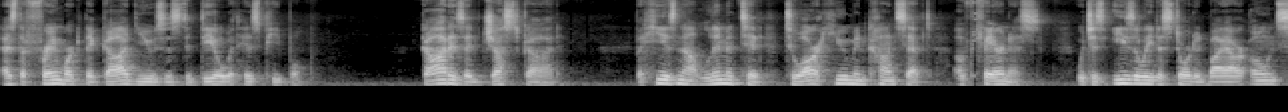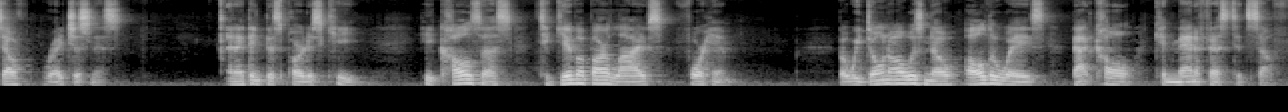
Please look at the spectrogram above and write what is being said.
as the framework that God uses to deal with his people. God is a just God, but he is not limited to our human concept of fairness, which is easily distorted by our own self righteousness. And I think this part is key. He calls us to give up our lives for him, but we don't always know all the ways that call can manifest itself.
